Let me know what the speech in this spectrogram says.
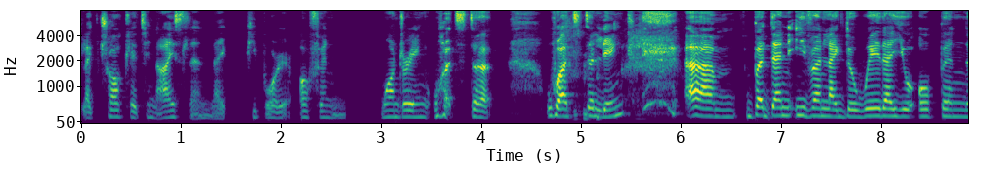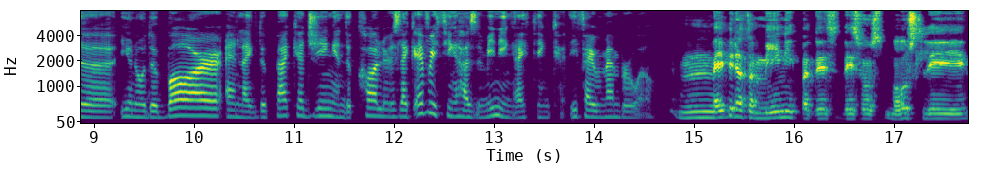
like chocolate in Iceland. Like people are often wondering what's the what's the link. Um, but then even like the way that you open the you know the bar and like the packaging and the colors like everything has a meaning i think if i remember well. Maybe not a meaning but this this was mostly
